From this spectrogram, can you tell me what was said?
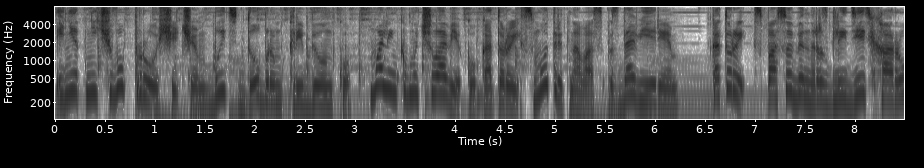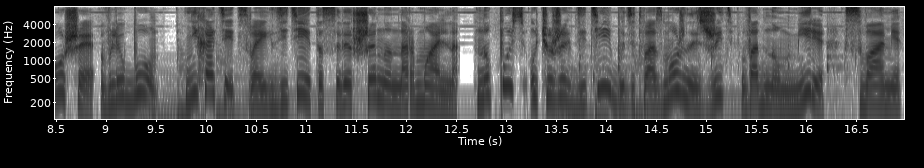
И нет ничего проще, чем быть добрым к ребенку, маленькому человеку, который смотрит на вас с доверием, который способен разглядеть хорошее в любом. Не хотеть своих детей – это совершенно нормально. Но пусть у чужих детей будет возможность жить в одном мире с вами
